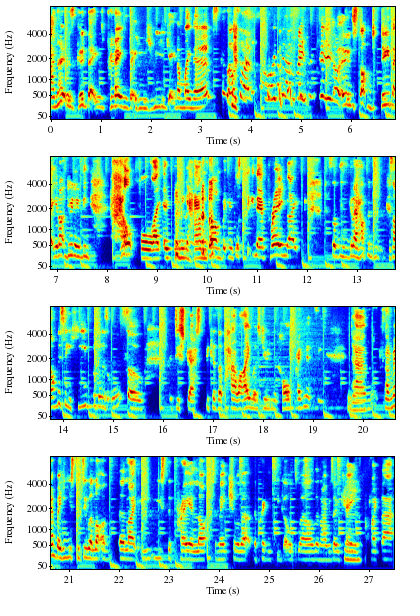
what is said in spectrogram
I know it was good that he was praying, but he was really getting on my nerves because I was like, oh my god, stop doing that. You're not doing anything helpful, like anything hands on, but you're just sitting there praying like something's gonna happen to because obviously he was also distressed because of how I was during the whole pregnancy. Yeah. Um, I remember he used to do a lot of uh, like he used to pray a lot to make sure that the pregnancy goes well, and I was okay, mm. like that.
